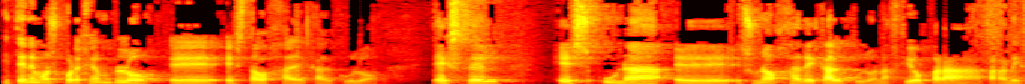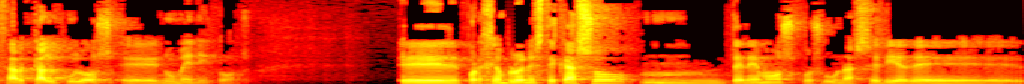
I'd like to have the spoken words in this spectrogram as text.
y tenemos, por ejemplo, eh, esta hoja de cálculo. Excel es una, eh, es una hoja de cálculo, nació para, realizar cálculos eh, numéricos. Eh, por ejemplo, en este caso mm, tenemos pues, una serie de.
